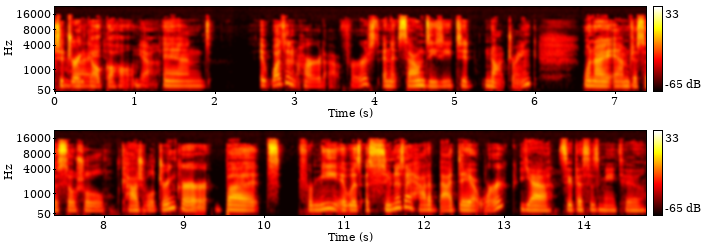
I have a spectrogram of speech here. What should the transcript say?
to drink Right. alcohol. Yeah. And it wasn't hard at first, and it sounds easy to not drink when I am just a social, casual drinker. But for me, it was as soon as I had a bad day at work, Yeah. See, this is me too.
